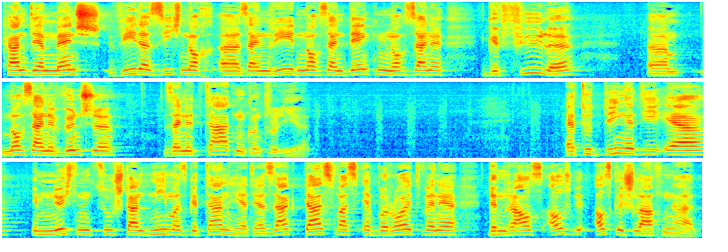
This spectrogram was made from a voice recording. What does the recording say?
kann der Mensch weder sich noch äh, sein Reden, noch sein Denken, noch seine Gefühle, ähm, noch seine Wünsche, seine Taten kontrollieren. Er tut Dinge, die er im nüchternen Zustand niemals getan hätte. Er sagt das, was er bereut, wenn er den Raus ausgeschlafen hat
